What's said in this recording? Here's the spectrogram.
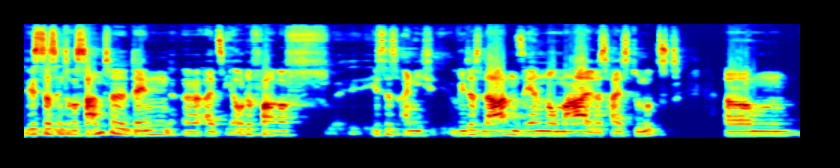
ist das Interessante, denn äh, als E-Autofahrer ist es eigentlich, wird das Laden sehr normal. Das heißt, du nutzt ähm,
